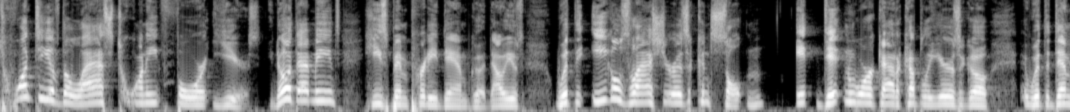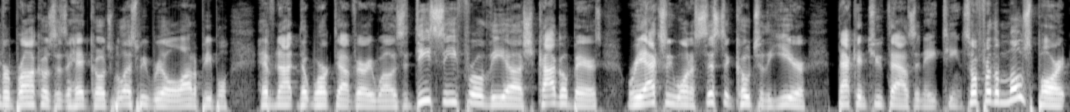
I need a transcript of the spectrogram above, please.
20 of the last 24 years. You know what that means? He's been pretty damn good. Now, he was with the Eagles last year as a consultant. It didn't work out a couple of years ago with the Denver Broncos as a head coach, but let's be real, a lot of people have not that worked out very well. As a DC for the uh, Chicago Bears, where he actually won Assistant Coach of the Year back in 2018. So for the most part,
